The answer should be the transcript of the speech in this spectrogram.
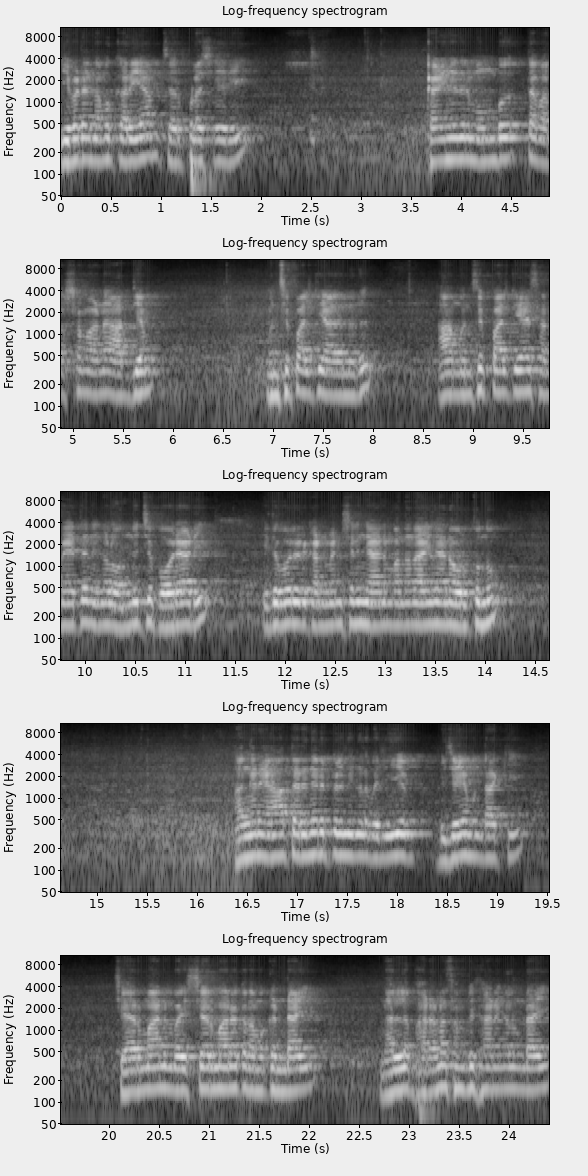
ഇവിടെ നമുക്കറിയാം ചെർപ്പുളശ്ശേരി കഴിഞ്ഞതിന് മുമ്പത്തെ വർഷമാണ് ആദ്യം മുനിസിപ്പാലിറ്റി ആകുന്നത് ആ മുനിസിപ്പാലിറ്റി ആയ സമയത്ത് നിങ്ങൾ ഒന്നിച്ച് പോരാടി. ഇതുപോലൊരു കൺവെൻഷന് ഞാനും വന്നതായി ഞാൻ ഓർക്കുന്നു. അങ്ങനെ ആ തെരഞ്ഞെടുപ്പിൽ നിങ്ങൾ വലിയ വിജയമുണ്ടാക്കി. ചെയർമാനും വൈസ് ചെയർമാനും ഒക്കെ നമുക്കുണ്ടായി. നല്ല ഭരണ സംവിധാനങ്ങളുണ്ടായി.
